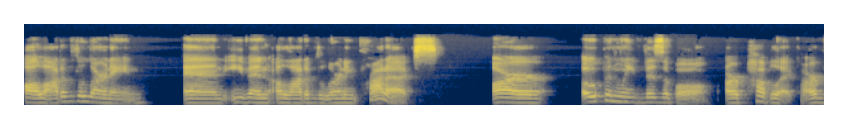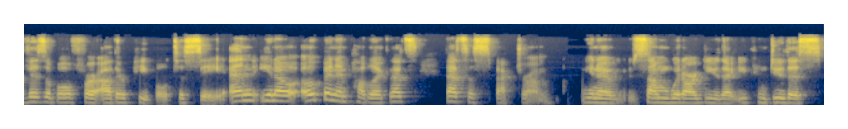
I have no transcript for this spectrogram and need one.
a lot of the learning and even a lot of the learning products are openly visible are public are visible for other people to see. And you know open and public that's that's a spectrum. You know some would argue that you can do this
